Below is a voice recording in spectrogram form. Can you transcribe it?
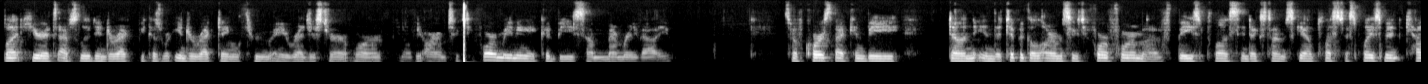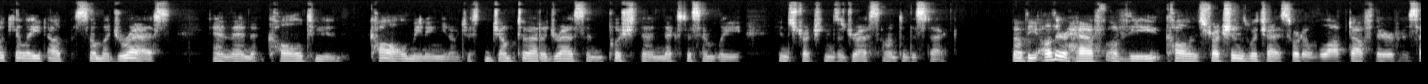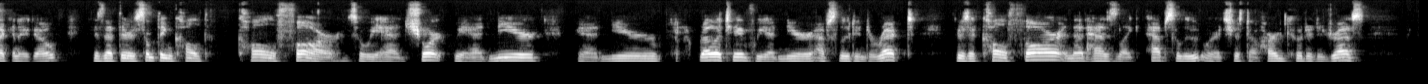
But here it's absolute indirect because we're indirecting through a register or you know, the RM64, meaning it could be some memory value. So of course that can be done in the typical RM64 form of base plus index times scale plus displacement, calculate up some address, and then call to call, meaning you know just jump to that address and push the next assembly instructions address onto the stack. Now the other half of the call instructions, which I sort of lopped off there a second ago, is that there's something called call far. So we had short, we had near, we had near relative, we had near absolute indirect. There's a call far, and that has like absolute, where it's just a hard-coded address.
